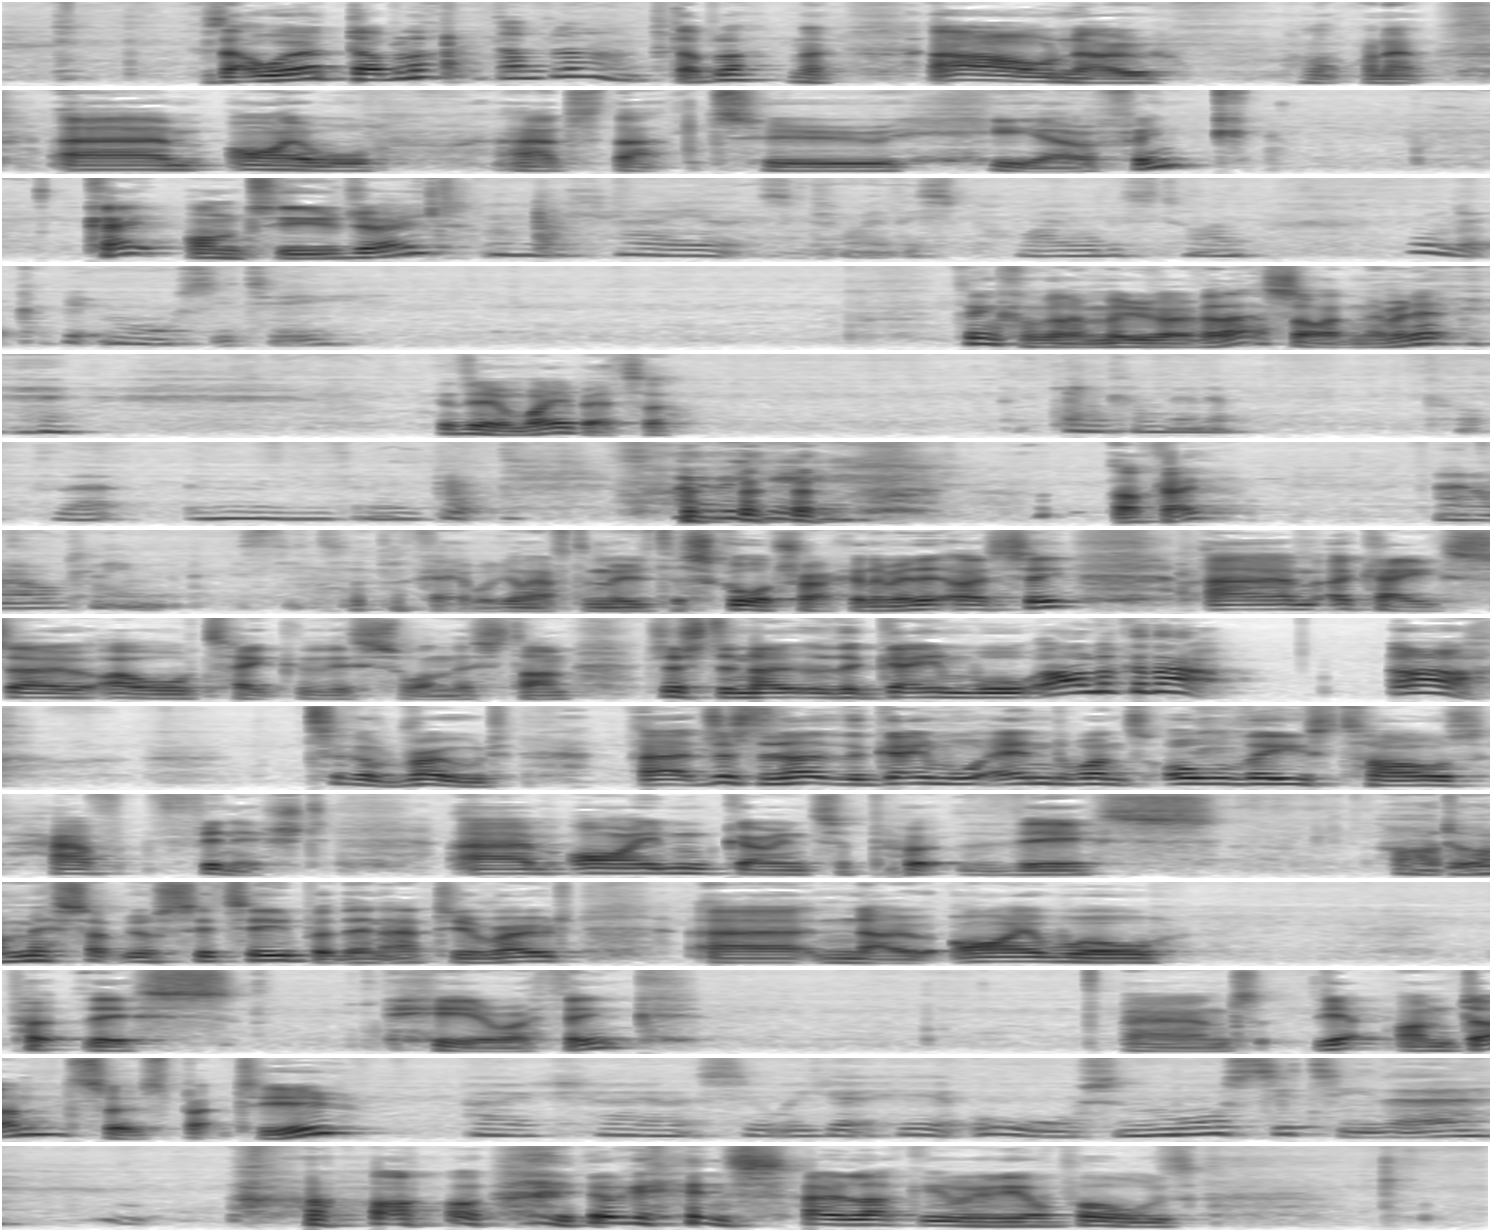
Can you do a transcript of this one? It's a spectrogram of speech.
Is that a word? Doubler? Doubler. Doubler? No. Oh no. I like one out. Um, I will add that to here, I think. Okay, on to you, Jayde. Okay, let's try this pile this time. Oh, look, a bit more city. I think I'm going to move over that side in a minute. You're doing way better. I think I'm going to pop that I don't know, put over here Okay, and I'll claim that city. Okay, we're going to have to move the score track in a minute, I see. Um, okay, so I will take this one this time. Just to note that the game will... Oh, look at that! Ah! Took a road. Uh, just to note the game will end once all these tiles have finished. Um, I'm going to put this... Oh, do I mess up your city but then add to your road? Uh, no, I will put this here, I think. And, yep, I'm done, so it's back to you. Okay, let's see what we get here. Oh, some more city there. You're getting so lucky with your pools.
